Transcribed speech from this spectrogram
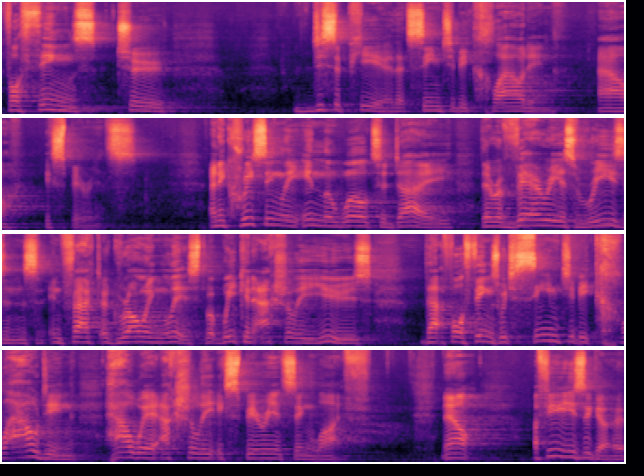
for things to disappear that seem to be clouding our experience. And increasingly in the world today, there are various reasons, in fact, a growing list, but we can actually use that for things which seem to be clouding how we're actually experiencing life. Now, a few years ago,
